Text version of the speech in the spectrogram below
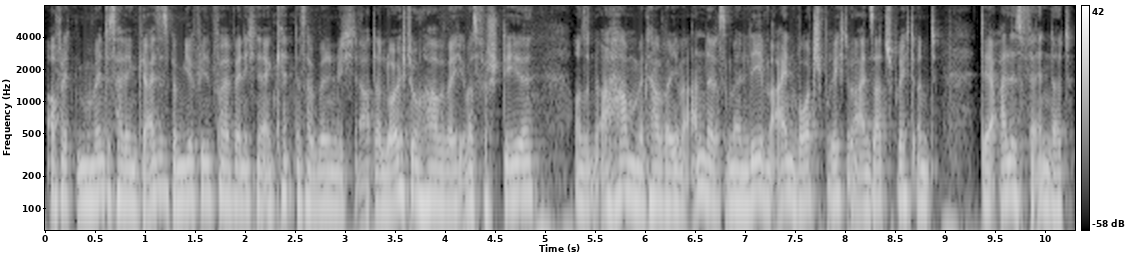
auch vielleicht ein Moment des Heiligen Geistes, bei mir auf jeden Fall, wenn ich eine Erkenntnis habe, wenn ich eine Art Erleuchtung habe, weil ich irgendwas verstehe und so einen Aha-Moment habe, weil jemand anderes in meinem Leben ein Wort spricht oder einen Satz spricht und der alles verändert,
